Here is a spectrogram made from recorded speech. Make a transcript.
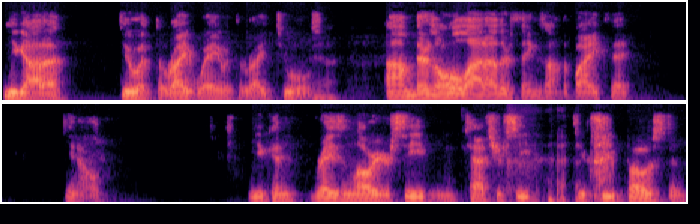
you gotta do it the right way with the right tools. Yeah. Um, there's a whole lot of other things on the bike that you know you can raise and lower your seat and attach your seat to your seat post and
